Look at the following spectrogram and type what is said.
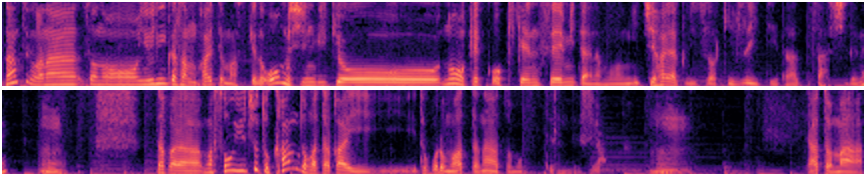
なんていうのかな、その、ユリイカさんも書いてますけど、オウム真理教の結構危険性みたいなものにいち早く実は気づいていた雑誌でね。うん。だから、まあそういうちょっと感度が高いところもあったなと思ってるんですよ。う。ん。であとはまあ、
